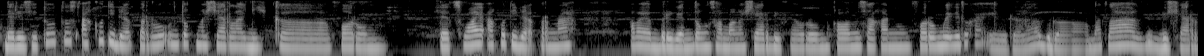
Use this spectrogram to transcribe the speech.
dari situ terus aku tidak perlu untuk nge-share lagi ke forum. That's why aku tidak pernah apa ya bergantung sama nge-share di forum. Kalau misalkan forum kayak gitu kayak ya udahlah bodo amat lah di share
